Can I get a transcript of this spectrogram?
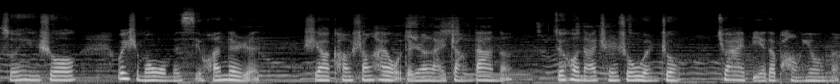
所以说，为什么我们喜欢的人？是要靠伤害我的人来长大呢，最后拿成熟稳重去爱别的朋友呢？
